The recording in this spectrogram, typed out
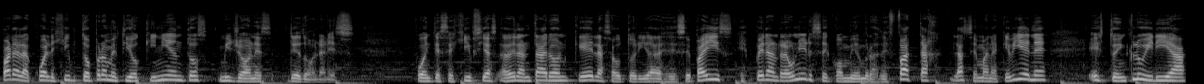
para la cual Egipto prometió 500 millones de dólares. Fuentes egipcias adelantaron que las autoridades de ese país esperan reunirse con miembros de Fatah la semana que viene. Esto incluiría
